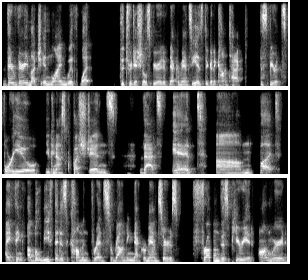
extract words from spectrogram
They're very much in line with what the traditional spirit of necromancy is. They're going to contact the spirits for you. You can ask questions. That's it. Um, but I think a belief that is a common thread surrounding necromancers from this period onward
